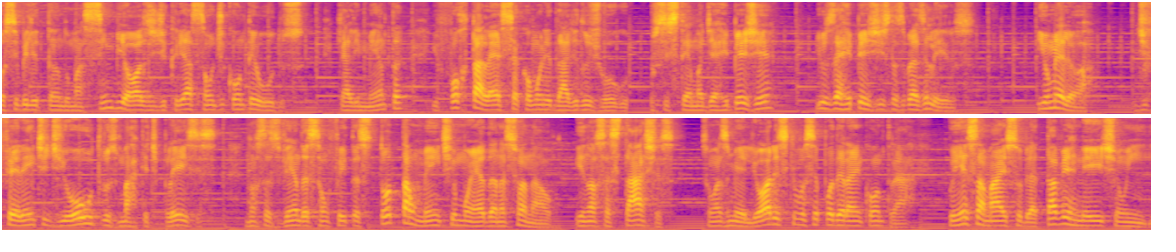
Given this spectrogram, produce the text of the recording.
possibilitando uma simbiose de criação de conteúdos que alimenta e fortalece a comunidade do jogo, o sistema de RPG e os RPGistas brasileiros. E o melhor, diferente de outros marketplaces, nossas vendas são feitas totalmente em moeda nacional e nossas taxas são as melhores que você poderá encontrar. Conheça mais sobre a Tavernation em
